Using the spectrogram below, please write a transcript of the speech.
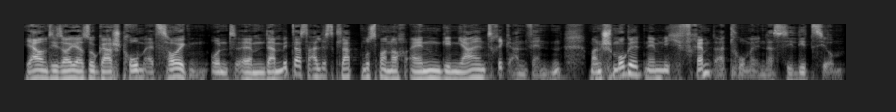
Ja, und sie soll ja sogar Strom erzeugen. Und ähm, damit das alles klappt, muss man noch einen genialen Trick anwenden. Man schmuggelt nämlich Fremdatome in das Silizium.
